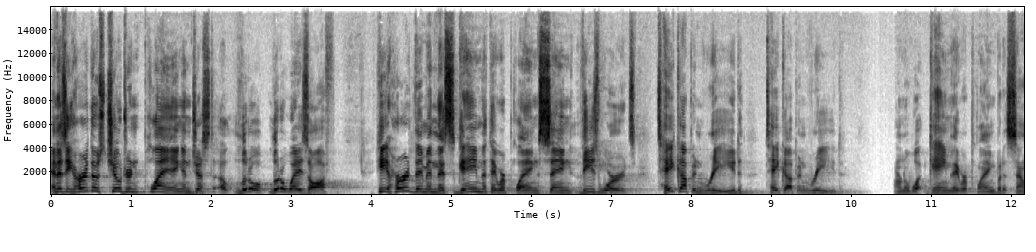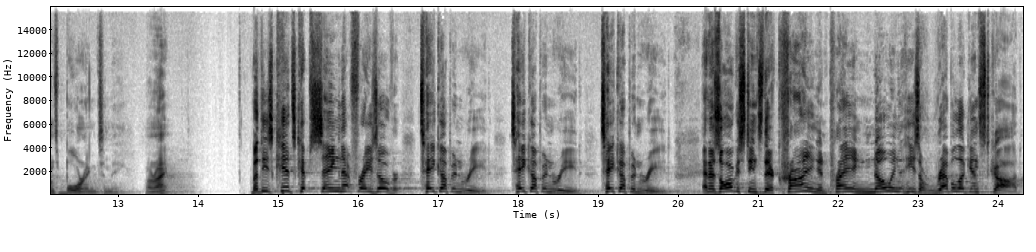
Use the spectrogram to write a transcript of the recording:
And as he heard those children playing and just a little, little ways off, he heard them in this game that they were playing saying these words Take up and read, take up and read. I don't know what game they were playing, but it sounds boring to me, all right? But these kids kept saying that phrase over take up and read, take up and read, take up and read. And as Augustine's there crying and praying, knowing that he's a rebel against God,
